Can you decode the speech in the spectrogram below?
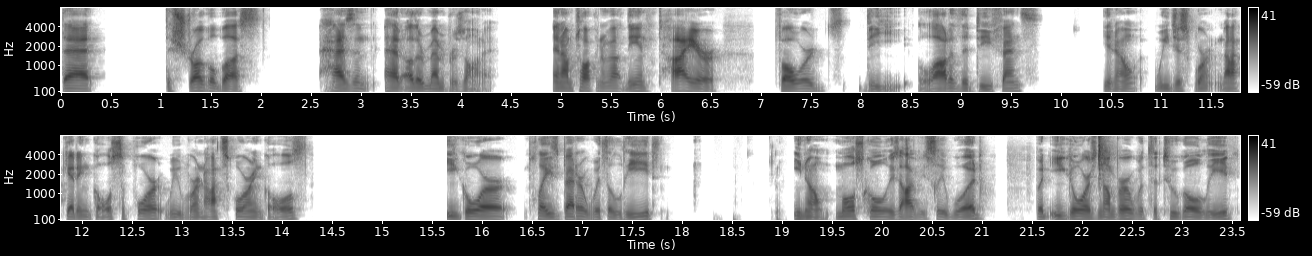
that the struggle bus hasn't had other members on it. And I'm talking about the entire forwards, the a lot of the defense. You know, we just weren't not getting goal support. We were not scoring goals. Igor plays better with a lead you know, most goalies obviously would, but Igor's number with the two goal lead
